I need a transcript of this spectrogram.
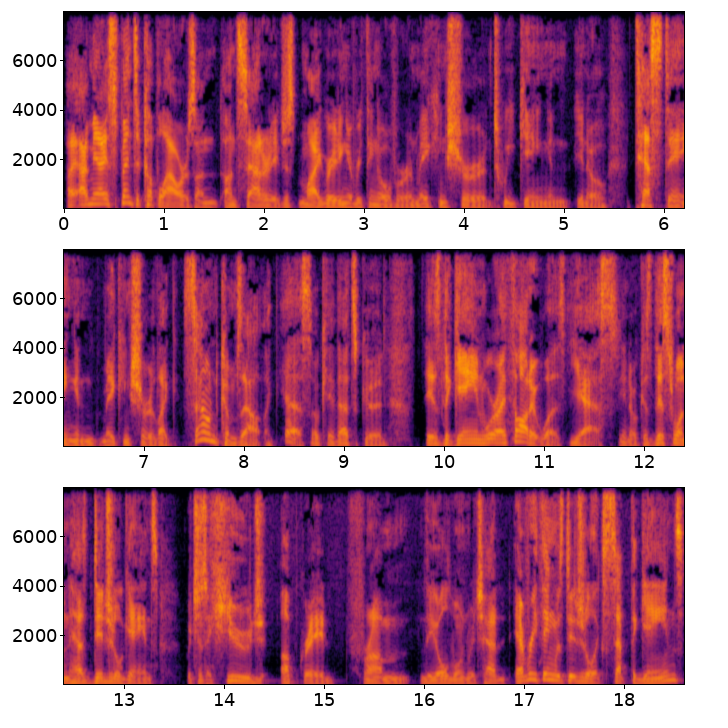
I, I, mean, I spent a couple hours on on Saturday just migrating everything over and making sure and tweaking and you know testing and making sure like sound comes out. Like yes, okay, that's good. Is the gain where I thought it was? Yes, you know because this one has digital gains, which is a huge upgrade from the old one, which had everything was digital except the gains.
